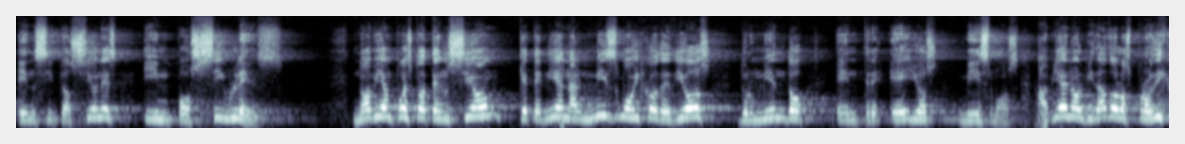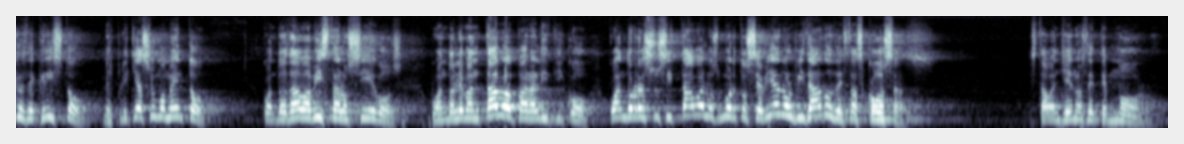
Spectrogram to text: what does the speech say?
en situaciones imposibles. No habían puesto atención que tenían al mismo Hijo de Dios durmiendo entre ellos mismos. Habían olvidado los prodigios de Cristo. Le expliqué hace un momento cuando daba vista a los ciegos, cuando levantaba al paralítico, cuando resucitaba a los muertos, se habían olvidado de estas cosas. Estaban llenos de temor,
